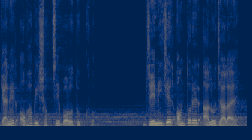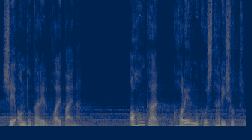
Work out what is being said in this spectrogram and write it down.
জ্ঞানের অভাবই সবচেয়ে বড় দুঃখ। যে নিজের অন্তরের আলো জ্বালায়, সে অন্ধকারের ভয় পায় না। অহংকার ঘরের মুখোশধারী শত্রু।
